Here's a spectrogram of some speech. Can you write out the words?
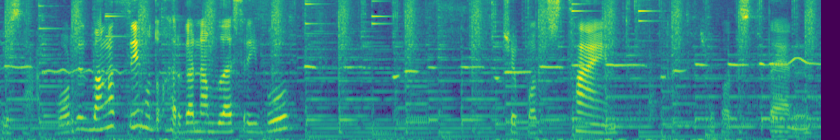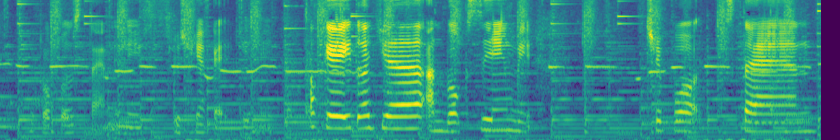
bisa. Worth it banget sih untuk harga 16.000 tripod stand. Tripod stand. Microphone stand ini dusnya kayak gini. Oke okay, itu aja unboxing tripod stand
